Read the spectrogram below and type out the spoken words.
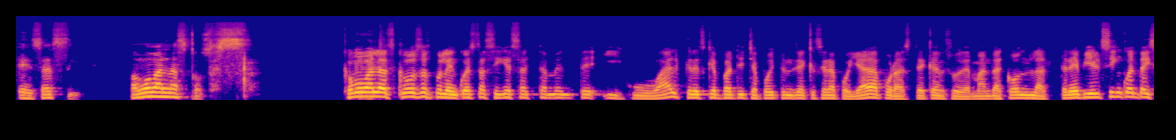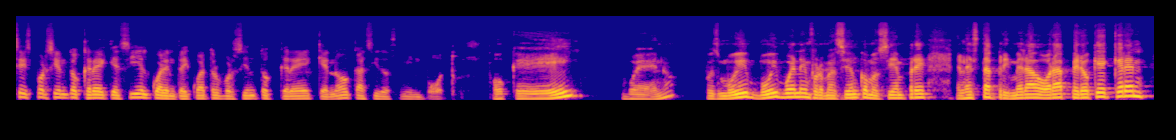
es así. ¿Cómo van las cosas? ¿Cómo van las cosas? Pues la encuesta sigue exactamente igual. ¿Crees que Pati Chapoy tendría que ser apoyada por Azteca en su demanda con la Trevi? El 56% cree que sí, el 44% cree que no, casi 2.000 votos. Ok, bueno, pues muy, muy buena información como siempre en esta primera hora, pero ¿qué creen?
